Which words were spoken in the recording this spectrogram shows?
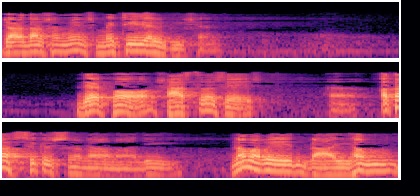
Jaradarshan means material vision. Therefore, Shastra says, Atah Sri Krishna Namadi Namaved Grahyam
